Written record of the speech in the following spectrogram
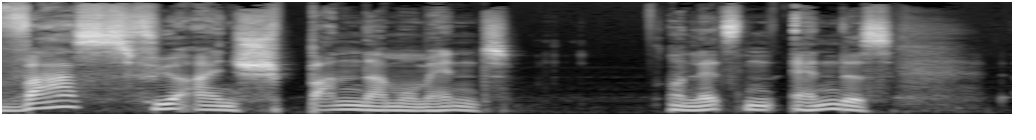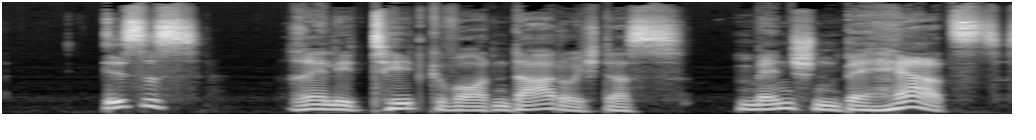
Was für ein spannender Moment. Und letzten Endes ist es Realität geworden dadurch, dass Menschen beherzt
